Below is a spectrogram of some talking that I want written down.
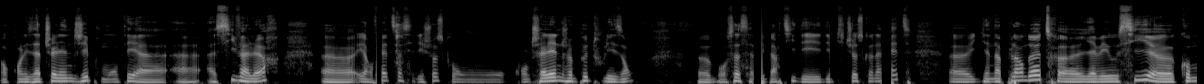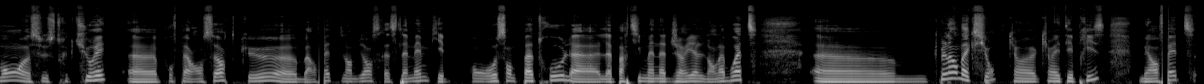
Donc, on les a challengées pour monter à, six valeurs. et en fait, ça, c'est des choses qu'on challenge un peu tous les ans. Bon, ça, ça fait partie des, petites choses qu'on a faites. Il y en a plein d'autres. Il y avait aussi comment se structurer pour faire en sorte que bah, en fait, l'ambiance reste la même, qu'on ressente pas trop la, partie managériale dans la boîte. plein d'actions qui, ont été prises, mais en fait,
